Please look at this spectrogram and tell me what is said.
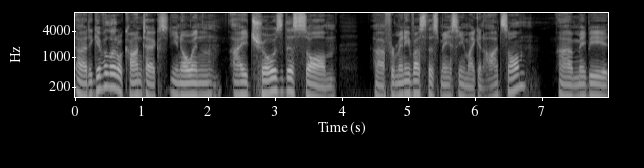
uh, to give a little context, you know, when I chose this psalm, uh, for many of us, this may seem like an odd psalm, uh, maybe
